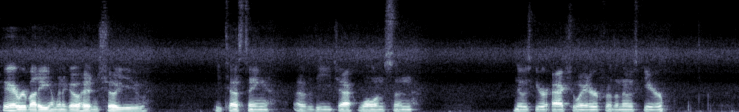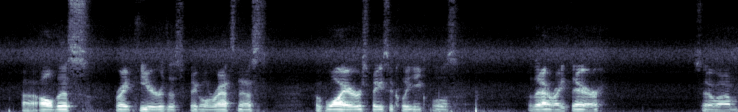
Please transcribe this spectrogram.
Okay everybody, I'm going to go ahead and show you the testing of the Jack Wilhelmson nose gear actuator for the nose gear. Uh, all this right here, this big old rat's nest of wires basically equals that right there. So um,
